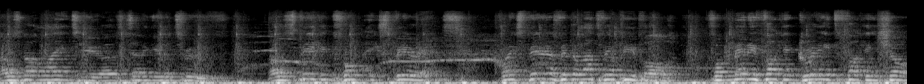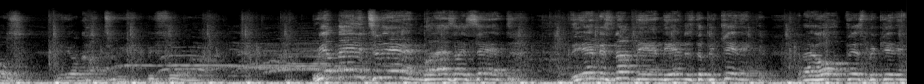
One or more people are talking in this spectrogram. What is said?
I was not lying to you, I was telling you the truth. I was speaking from experience. From experience with the Latvian people, from many fucking great fucking shows your country before. We have made it to the end, but as I said, the end is not the end, the end is the beginning. And I hope this beginning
